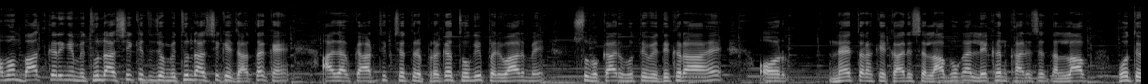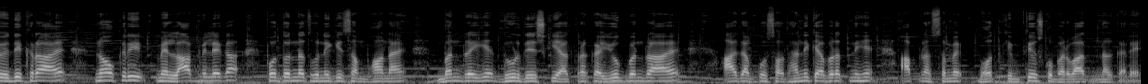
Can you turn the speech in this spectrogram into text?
अब हम बात करेंगे मिथुन राशि की। तो जो मिथुन राशि के जातक हैं, आज आपके आर्थिक क्षेत्र प्रगत होगी, परिवार में शुभ कार्य होते हुए दिख रहा है और नए तरह के कार्य से लाभ होगा, लेखन कार्य से धन लाभ होते हुए दिख रहा है, नौकरी में लाभ मिलेगा, पदोन्नत होने की संभावनाएँ बन रही है, दूर देश की यात्रा का योग बन रहा है, आज आपको सावधानी क्या बरतनी है, अपना समय बहुत कीमती है, उसको बर्बाद न करें।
